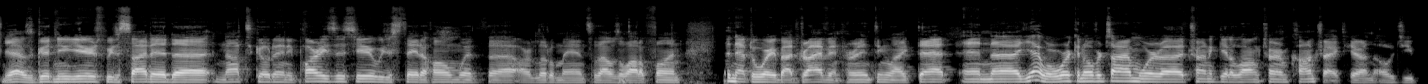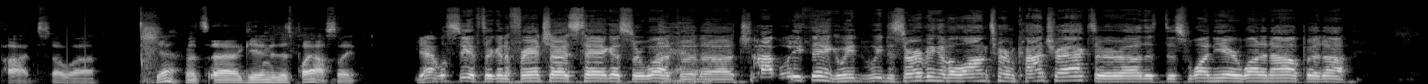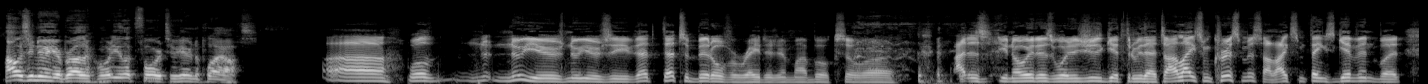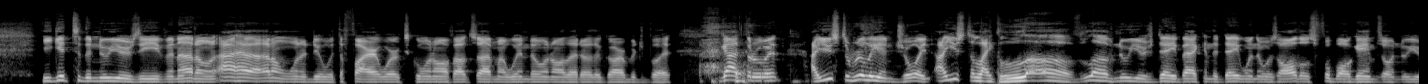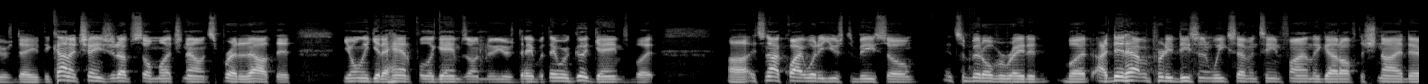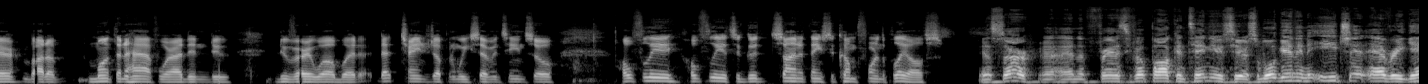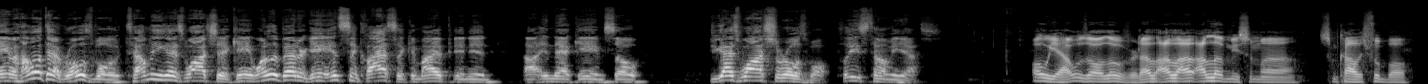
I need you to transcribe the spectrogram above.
Yeah, it was a good New Year's. We decided uh, not to go to any parties this year. We just stayed at home with uh, our little man, so that was a lot of fun. Didn't have to worry about driving or anything like that. And uh, yeah, we're working overtime. We're uh, trying to get a long term contract here on the OG Pod. So uh, yeah, let's uh, get into this playoff slate. Yeah, we'll see if they're going to franchise tag us or what. But Chop, what do you think? Are we we deserving of a long term contract or this this one year one and out? But how was your New Year, brother? What do you look forward to here in the playoffs? Uh, well, N- New Year's, New Year's Eve, that that's a bit overrated in my book. So uh, I just, you know, it is what it is. You just get through that. So I like some Christmas, I like some Thanksgiving, but you get to the New Year's Eve, and I don't, I, I don't want to deal with the fireworks going off outside my window and all that other garbage. But got through it. I used to really enjoy. I used to like love, love New Year's Day back in the day when there was all those football games on New Year's Day. They kind of changed it up so much now and spread it out that you only get a handful of games on New Year's Day, but they were good games. But uh, it's not quite what it used to be. So it's a bit overrated. But I did have a pretty decent week 17. Finally got off the schneid there about a month and a half where I didn't do do very well, but that changed up in week 17. So hopefully, hopefully it's a good sign of things to come for in the playoffs. Yes, sir. And the fantasy football continues here. So we'll get into each and every game. How about that Rose Bowl? Tell me you guys watched that game. One of the better game, instant classic, in my opinion, uh, in that game. So you guys watched the Rose Bowl? Please tell me yes. Oh yeah, I was all over it. I, I, I love me some uh, some college football.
